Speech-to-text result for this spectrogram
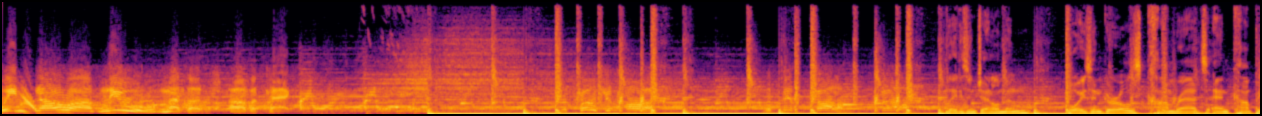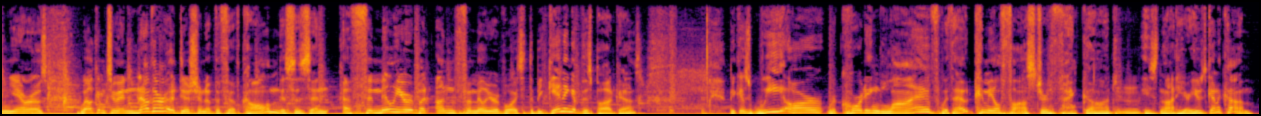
We know of new methods of attack. The Trojan horse, the fifth column. column. Ladies and gentlemen, boys and girls, comrades and compañeros, welcome to another edition of the Fifth Column. This is an, a familiar but unfamiliar voice at the beginning of this podcast because we are recording live without Kmele Foster. Thank God mm-hmm. he's not here. He was going to come,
